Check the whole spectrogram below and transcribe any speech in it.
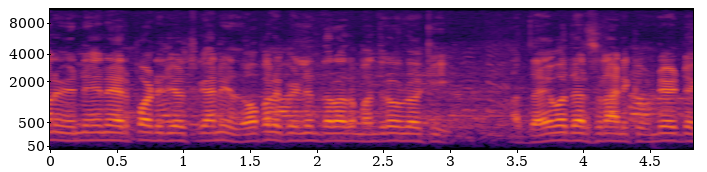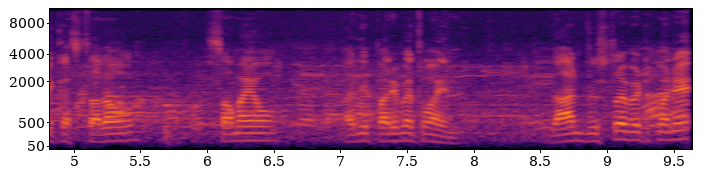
మనం ఎన్నైనా ఏర్పాటు చేయొచ్చు కానీ లోపలికి వెళ్ళిన తర్వాత మందిరంలోకి ఆ దైవ దర్శనానికి ఉండేట స్థలం సమయం అది పరిమితమైంది. దాన్ని దృష్టిలో పెట్టుకొని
